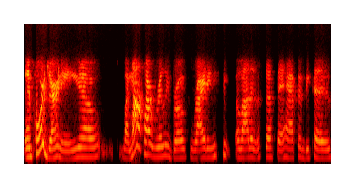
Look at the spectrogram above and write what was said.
And poor Journey. You know, like my heart really broke writing a lot of the stuff that happened because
